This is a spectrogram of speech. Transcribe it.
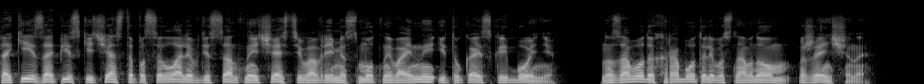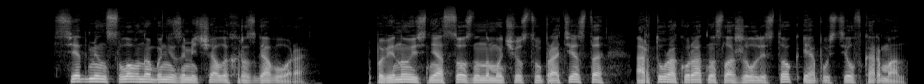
Такие записки часто посылали в десантные части во время смутной войны и Тукайской бойни. На заводах работали в основном женщины. Седмин словно бы не замечал их разговора. Повинуясь неосознанному чувству протеста, Артур аккуратно сложил листок и опустил в карман.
